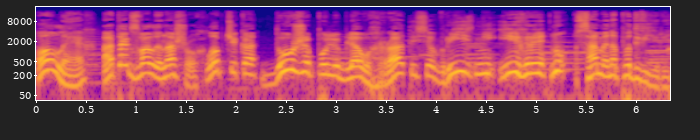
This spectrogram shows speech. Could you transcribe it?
Олег, а так звали нашого хлопчика, дуже полюбляв гратися в різні ігри, ну саме на подвір'ї.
